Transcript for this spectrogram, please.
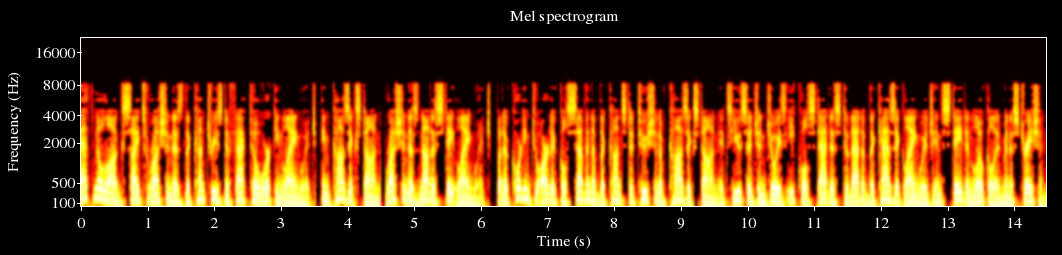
Ethnologue cites Russian as the country's de facto working language. In Kazakhstan, Russian is not a state language, but according to Article 7 of the Constitution of Kazakhstan, its usage enjoys equal status to that of the Kazakh language in state and local administration.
